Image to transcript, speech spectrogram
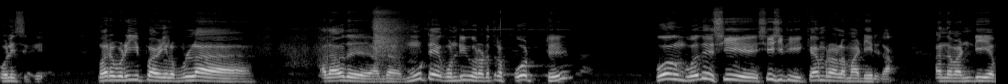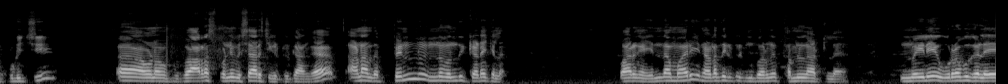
போலீஸுக்கு. மறுபடியும் இப்போ அவங்கள ஃபுல்லாக அதாவது அந்த மூட்டையை கொண்டு ஒரு இடத்துல போட்டு போகும்போது சி சிசிடிவி கேமராவில் மாட்டியிருக்கான். அந்த வண்டியை பிடிச்சி அவனை இப்போ அரெஸ்ட் பண்ணி விசாரிச்சுக்கிட்டு இருக்காங்க. ஆனால் அந்த பெண் இன்னும் வந்து கிடைக்கல. பாருங்கள் எந்த மாதிரி நடந்துக்கிட்டு இருக்குன்னு பாருங்கள் தமிழ்நாட்டில். உண்மையிலே உறவுகளே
